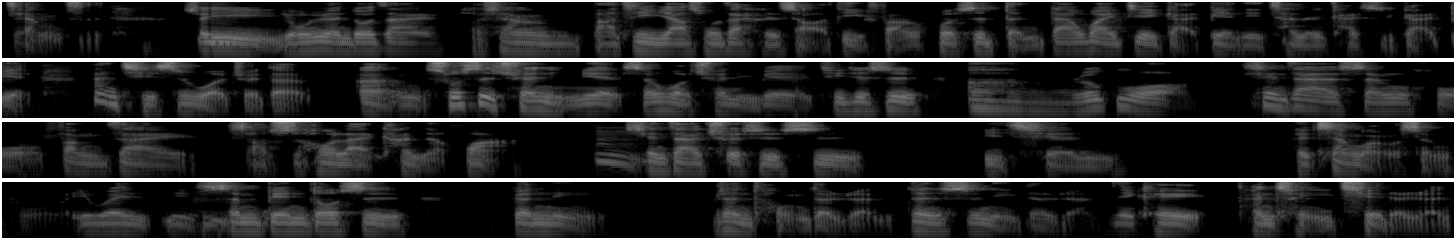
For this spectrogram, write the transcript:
这样子？所以永远都在好像把自己压缩在很小的地方，或者是等待外界改变你才能开始改变。但其实我觉得，嗯，舒适圈里面、生活圈里面，其实是，嗯，如果现在的生活放在小时候来看的话。嗯，现在确实是以前很向往的生活，因为你身边都是跟你认同的人，认识你的人，你可以坦诚一切的人，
